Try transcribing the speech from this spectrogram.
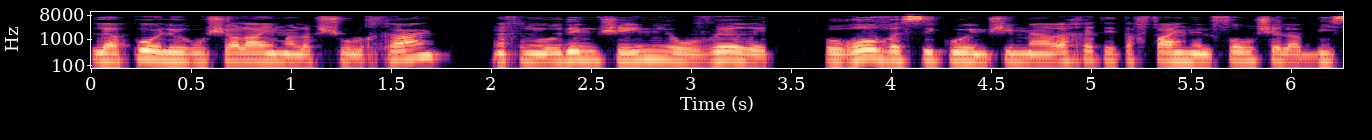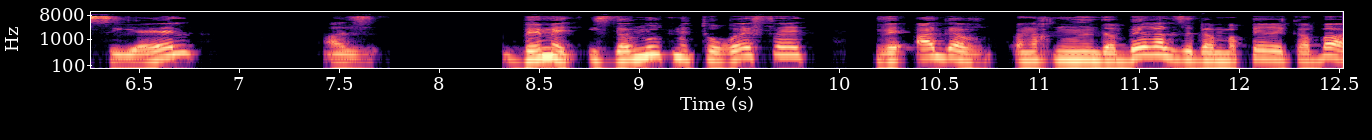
להפועל ירושלים על השולחן. אנחנו יודעים שאם היא עוברת, רוב הסיכויים שהיא מארחת את הפיינל פור של ה-BCL, אז באמת, הזדמנות מטורפת, ואגב, אנחנו נדבר על זה גם בפרק הבא,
